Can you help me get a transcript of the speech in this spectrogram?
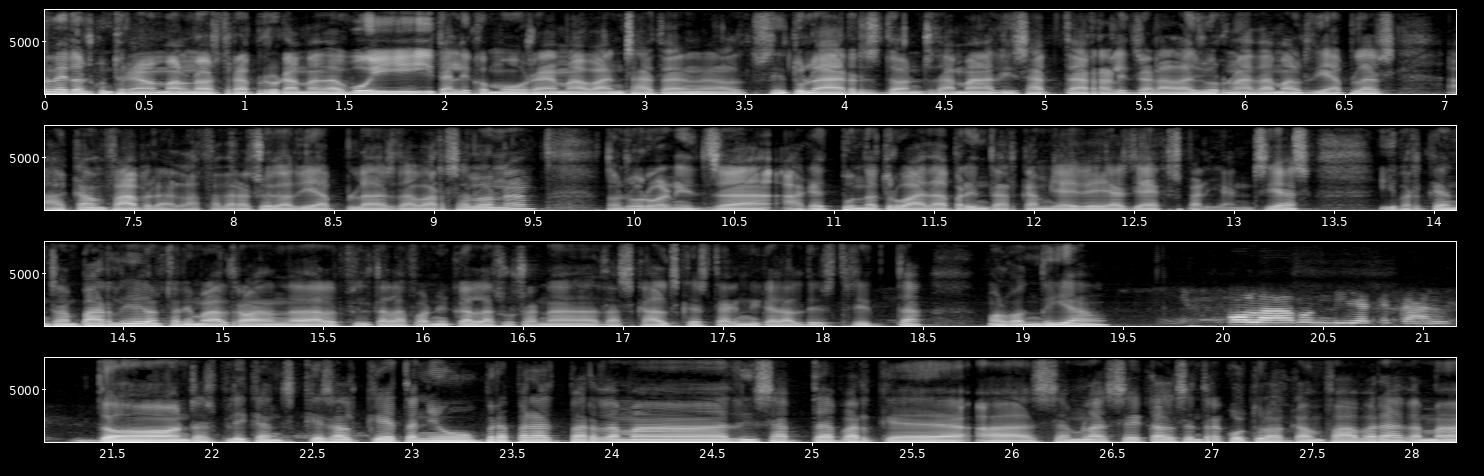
Molt bé, doncs continuem amb el nostre programa d'avui i tal com us hem avançat en els titulars, doncs demà dissabte realitzarà la jornada amb els Diables a Can Fabra. La Federació de Diables de Barcelona doncs, organitza aquest punt de trobada per intercanviar idees i experiències. I perquè ens en parli, doncs, tenim a l'altra banda del fil telefònic la Susana Descalç, que és tècnica del districte. Molt bon dia. Hola, bon dia, què tal? Doncs explica'ns, què és el que teniu preparat per demà dissabte? Perquè eh, sembla ser que al Centre Cultural Can Fabra demà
